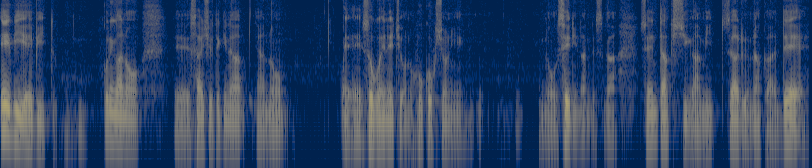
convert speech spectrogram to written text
ABAB と。これがあの、え、最終的なあの、え、総合 NA 庁の報告書にの整理なんですが選択肢が3つある中で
